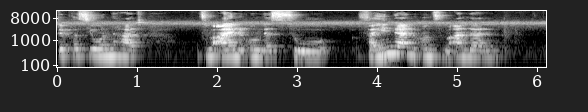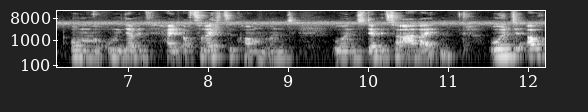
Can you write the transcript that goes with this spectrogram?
Depressionen hat. Zum einen, um das zu verhindern und zum anderen, um, um damit halt auch zurechtzukommen und, und damit zu arbeiten. Und auch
